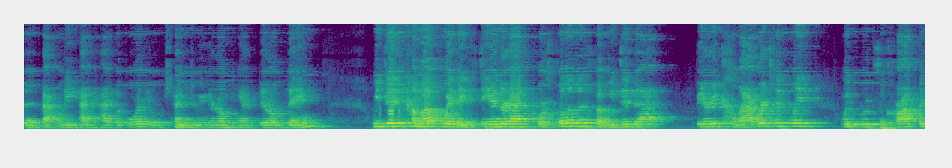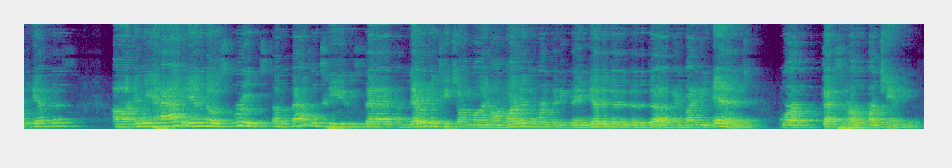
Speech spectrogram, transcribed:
that faculty hadn't had before. They were kind of doing their own camp, their own thing. We did come up with a standardized course syllabus, but we did that very collaboratively with groups across the campus. Uh, and we had in those groups some faculty who said, I'm never going to teach online, online isn't worth anything, da da da da da da, and by the end were our, that's our, our champions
